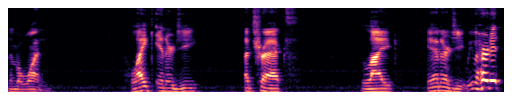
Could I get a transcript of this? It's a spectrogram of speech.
Number one, like energy attracts like energy. We've heard it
